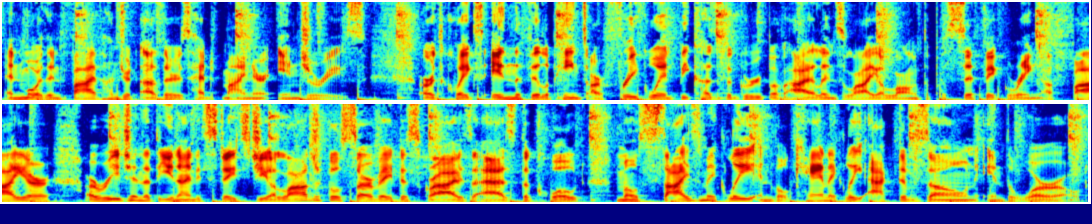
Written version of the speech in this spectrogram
and more than 500 others had minor injuries. Earthquakes in the Philippines are frequent because the group of islands lie along the Pacific Ring of Fire, a region that the United States Geological Survey describes as the quote, most seismically and volcanically active zone in the world.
